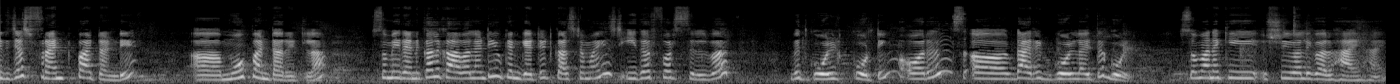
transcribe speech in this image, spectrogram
ఇది జస్ట్ ఫ్రంట్ పార్ట్ అండి. మోప్ అంటారు ఇట్లా. సో మీరు వెనకాల కావాలంటే you can get it customized either for silver with gold coating or else direct gold అయితే గోల్డ్ సో మనకి శ్రీవల్లి గారు హాయ్ హాయ్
